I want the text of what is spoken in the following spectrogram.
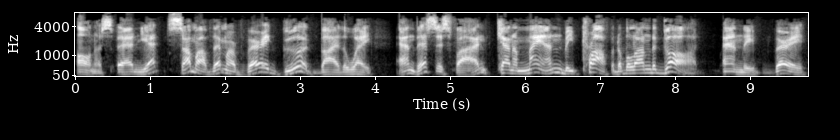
on us. And yet, some of them are very good, by the way. And this is fine. Can a man be profitable unto God? And the very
